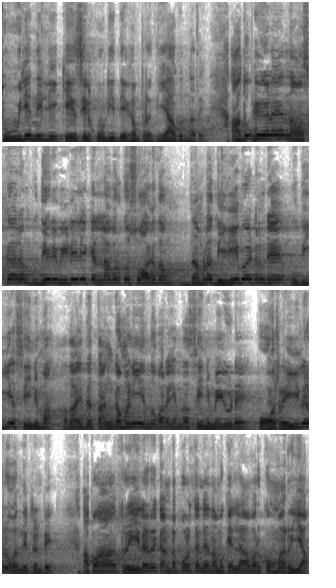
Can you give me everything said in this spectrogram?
സൂര്യനെല്ലി കേസിൽ കൂടി ഇദ്ദേഹം പ്രതിയാകുന്നത്. അതുകളെ നമസ്കാരം. പുതിയൊരു വീഡിയോയിലേക്ക് എല്ലാവർക്കും സ്വാഗതം. നമ്മുടെ ദിലീപ് ഏട്ടന്റെ പുതിയ സിനിമ അതായത് തങ്കമണി എന്ന് പറയുന്ന സിനിമയുടെ ട്രെയിലർ വന്നിട്ടുണ്ട്. അപ്പോൾ ആ ട്രെയിലർ കണ്ടപ്പോൾ തന്നെ നമുക്ക് എല്ലാവർക്കും അറിയാം.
